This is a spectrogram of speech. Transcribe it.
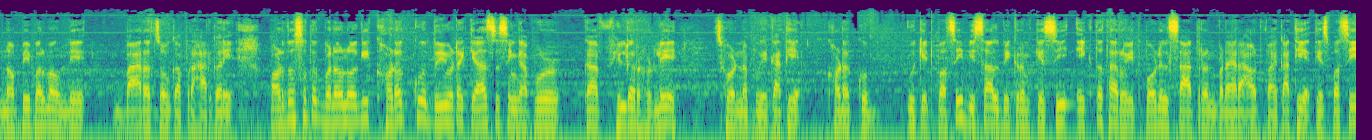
नब्बे बलमा उनले बाह्र चौका प्रहार गरे। अर्धशतक बनाउनु अघि खडकको दुईवटा क्याच सिङ्गापुरका फिल्डरहरूले छोड्न पुगेका थिए। खडकको विकेटपछि विशाल विक्रम केसी एक तथा रोहित पौडेल सात रन बनाएर आउट भएका थिए। त्यसपछि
